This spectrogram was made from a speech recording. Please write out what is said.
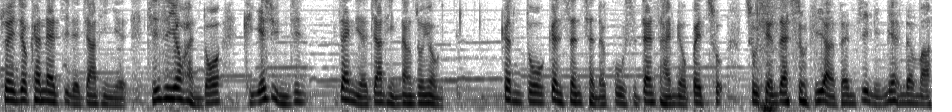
所以就看待自己的家庭也其实有很多，也许你在在你的家庭当中有更多更深层的故事，但是还没有被出出现在《淑女养成记》里面的吗？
